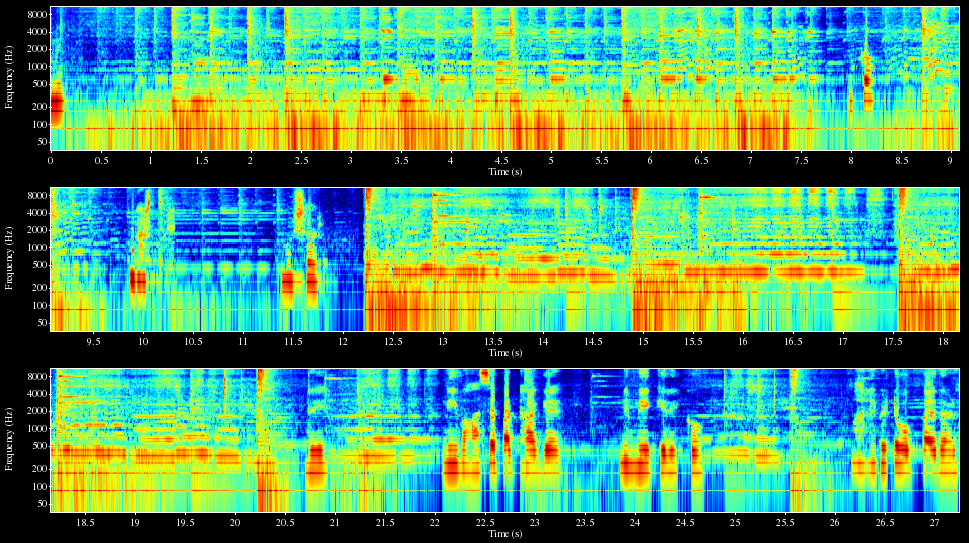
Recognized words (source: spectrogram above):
ಬರ್ತೀನಿ ಅಕ್ಕ ಬರ್ತೀನಿ ಹುಷಾರು ರೀ ನೀವು ಆಸೆ ಪಟ್ಟ ಹಾಗೆ ನಿಮ್ಮ ಈ ಕಿರಿಕು ಮನೆ ಬಿಟ್ಟು ಹೋಗ್ತಾ ಇದ್ದಾಳೆ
